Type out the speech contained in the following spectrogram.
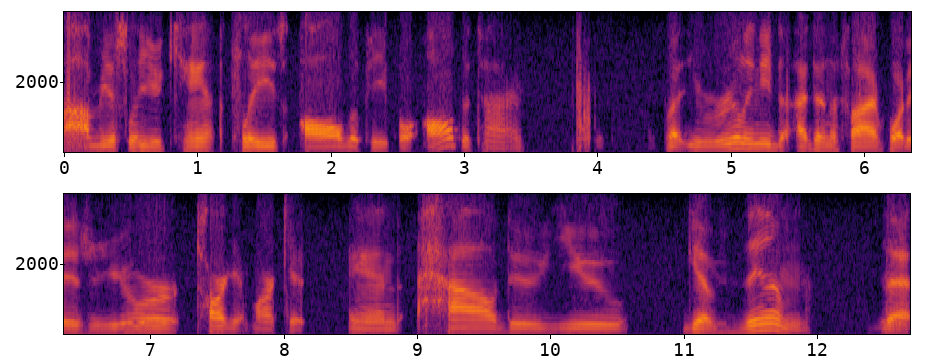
obviously, you can't please all the people all the time, but you really need to identify what is your target market and how do you give them that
